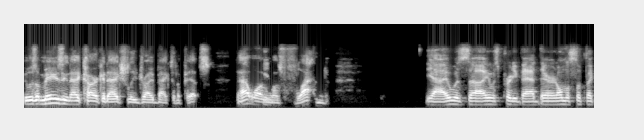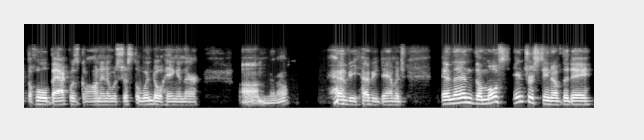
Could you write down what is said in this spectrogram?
it was amazing that car could actually drive back to the pits. That one yeah. was flattened. Yeah, it was uh, it was pretty bad there. It almost looked like the whole back was gone, and it was just the window hanging there. Um, you know? heavy, heavy damage. And then the most interesting of the day,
